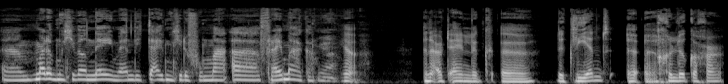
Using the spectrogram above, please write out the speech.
Uh, maar dat moet je wel nemen. En die tijd moet je ervoor uh, vrijmaken. Ja. En uiteindelijk uh, de cliënt gelukkiger...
